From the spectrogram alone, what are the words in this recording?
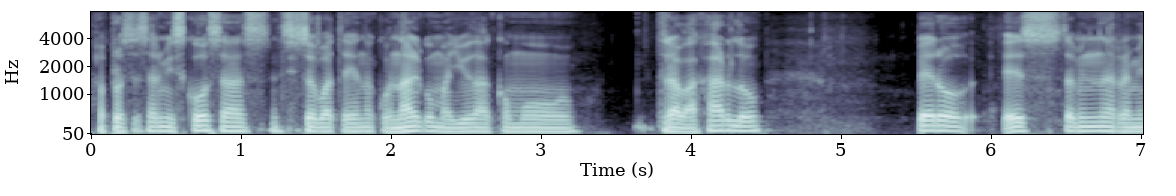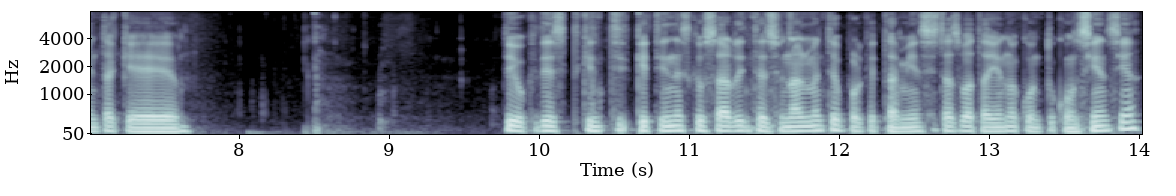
a procesar mis cosas. Si estoy batallando con algo, me ayuda a cómo trabajarlo. Pero es también una herramienta que digo, que tienes que, tienes que usar intencionalmente porque también si estás batallando con tu conciencia,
